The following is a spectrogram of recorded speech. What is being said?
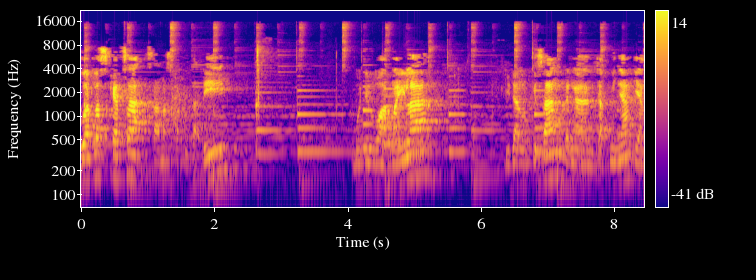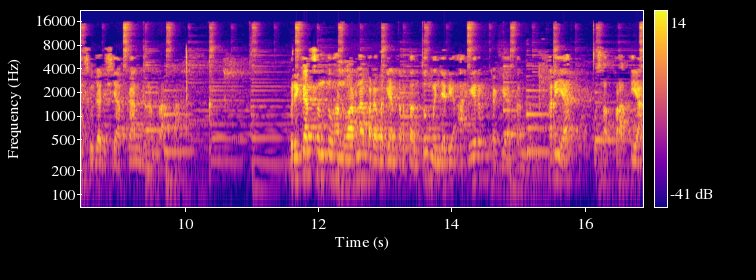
Buatlah sketsa sama seperti tadi. Kemudian warnailah bidang lukisan dengan cat minyak yang sudah disiapkan dengan rata. Berikan sentuhan warna pada bagian tertentu menjadi akhir kegiatan. Tadi ya, pusat perhatian.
